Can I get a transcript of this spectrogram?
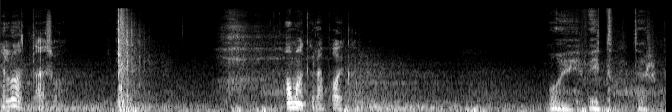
Ne luottaa sun. Oma kyllä poika. Voi vitu, törmä.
